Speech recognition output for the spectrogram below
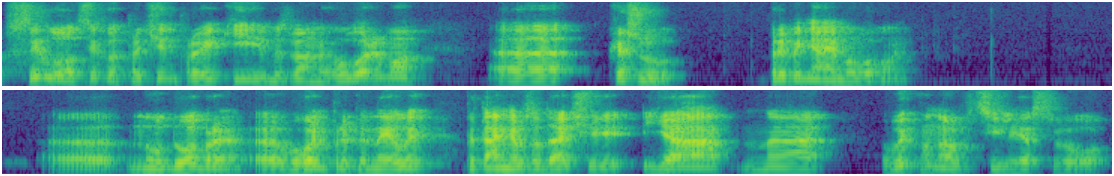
в силу цих от причин, про які ми з вами говоримо, е, кажу: припиняємо вогонь. Е, ну, добре, е, вогонь припинили. Питання в задачі: я е, виконав цілі СВО?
